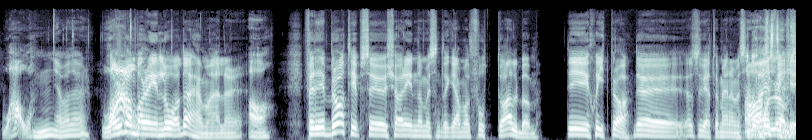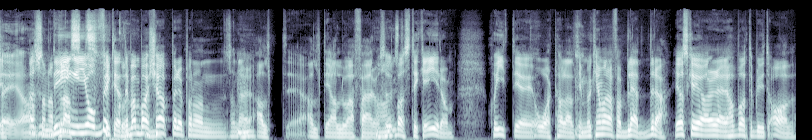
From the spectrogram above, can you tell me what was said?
Wow. Mm, jag var där. Har du dem bara i en låda hemma eller? Ja. För det är bra tips är att köra in dem i sånt där gammalt fotoalbum. Det är skitbra. Det är, alltså du vet vad jag menar med Ja, sånt då där håller de sticker i. sig. Ja. Alltså, Såna det är inget jobbigt egentligen, man bara köper det på någon sån där Mm. allt, allt i allo-affär och Ja, så just bara sticka i dem. Skit i årtal och allting, men då kan man i alla fall bläddra. Jag ska göra det, jag har bara inte blivit av.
